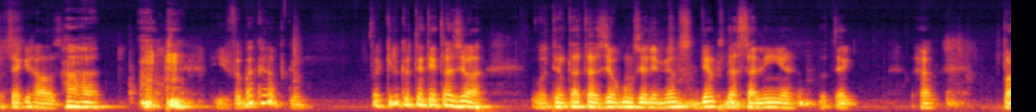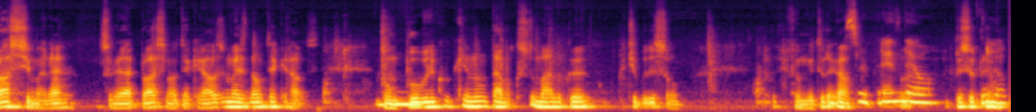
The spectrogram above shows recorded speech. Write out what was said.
no tech house. Aham. E foi bacana, porque foi aquilo que eu tentei trazer, ó. Vou tentar trazer alguns elementos dentro dessa linha do tech, né? próxima, né? Sonoridade próxima ao tech house, mas não tech house. Com um público que não estava acostumado com o tipo de som. Foi muito legal. Surpreendeu. Me surpreendeu.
